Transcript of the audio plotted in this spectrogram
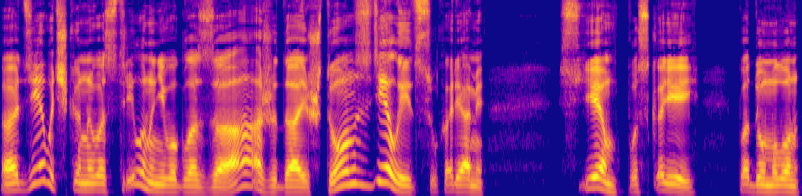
А девочка навострила на него глаза, ожидая, что он сделает с сухарями. «Съем поскорей», — подумал он,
